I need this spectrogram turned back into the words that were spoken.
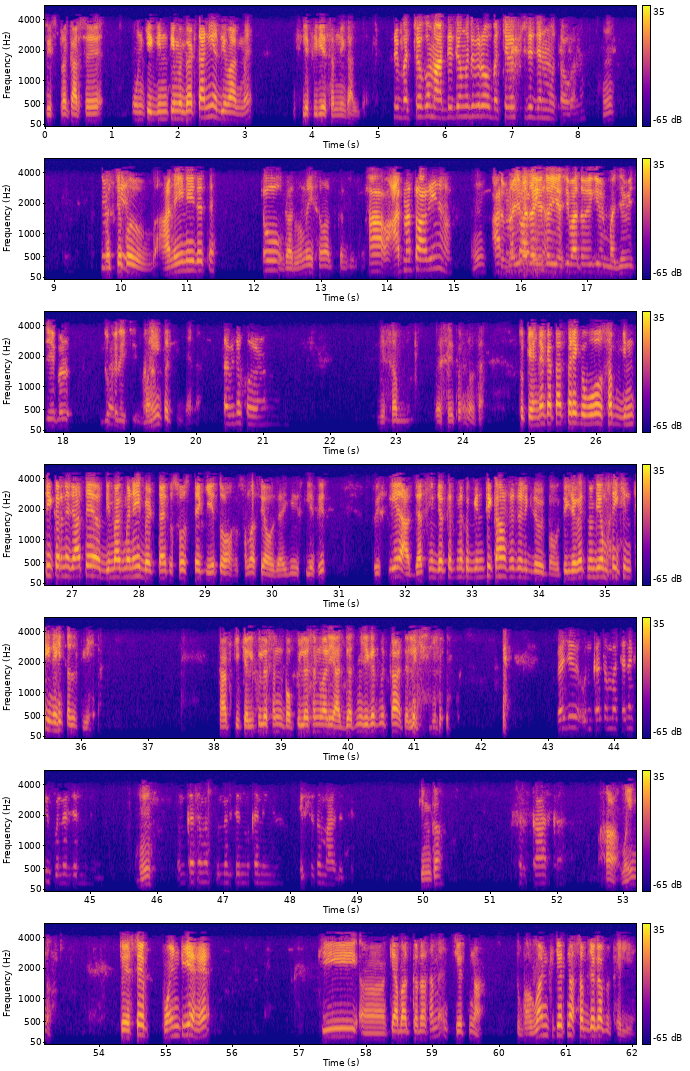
तो इस प्रकार से उनकी गिनती में बैठता नहीं है दिमाग में इसलिए फिर ये सब निकालते हैं। फिर बच्चों को मार देते होंगे तो फिर वो बच्चे का फिर से जन्म होता होगा ना? हम्म? बच्चे को आने ही नहीं देते। तो गर्भ में ही समाप्त कर देते। हाँ आत्मा तो आ गई ना। हम्म? तो मुझे तो तो ये ऐसी बात होगी कि मज़े भी चाहिए पर दुख नहीं चाहिए? मतलब वही तो चीज़ है ना। तभी तो कोरोना। ये सब ऐसे ही थोड़ी होता। है तो कहने का तात्पर्य कि वो सब गिनती करने जाते हैं और दिमाग में नहीं बैठता है तो सोचते हैं कि ये तो समस्या हो जाएगी इसलिए फिर। तो इसलिए आध्यात्मिक जगत में तो गिनती कहाँ से चलेगी जब भौतिक जगत में भी हमारी गिनती नहीं चलती है। तो आपकी कैलकुलेशन पॉपुलेशन वाली आध्यात्मिक जगत में कहाँ चलेगी? उनका तो मत है ना कि पुनर्जन्म हम्म? उनका मत पुनर्जन्म का नहीं है इसलिए तो मार देते किनका सरकार का। हाँ वही ना। तो ऐसे पॉइंट ये है कि अ, क्या बात कर रहा था मैं? चेतना। तो भगवान की चेतना सब जगह पे फैली है।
